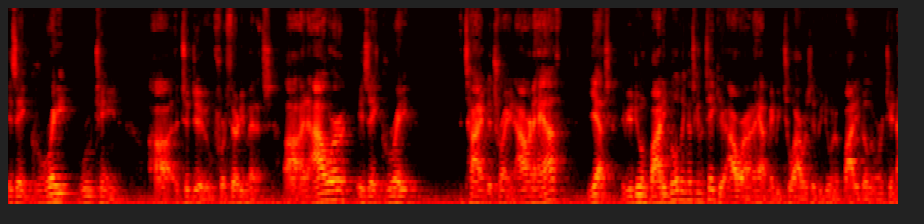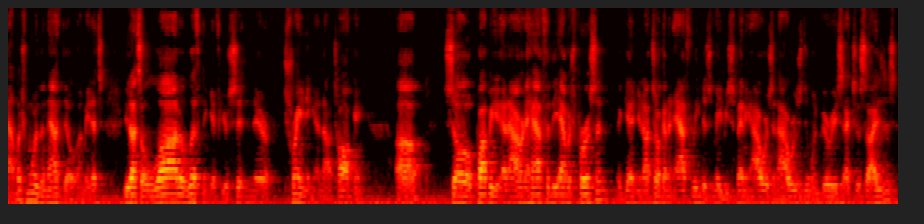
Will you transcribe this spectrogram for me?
is a great routine uh, to do for 30 minutes. Uh, an hour is a great time to train. Hour and a half, yes. If you're doing bodybuilding, it's going to take you an hour and a half, maybe two hours if you're doing a bodybuilding routine. Not much more than that, though. I mean, that's you know, that's a lot of lifting if you're sitting there training and not talking. Um, so probably an hour and a half for the average person. Again, you're not talking an athlete that's maybe spending hours and hours doing various exercises.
